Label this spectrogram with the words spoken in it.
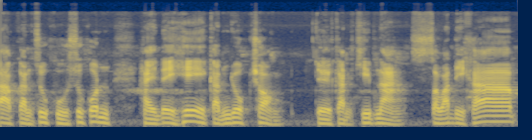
ลาบกันสุขูสุขคนให้ได้เฮกันยกช่อง เจอกันคลิปหน้า สวัสดีครับ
